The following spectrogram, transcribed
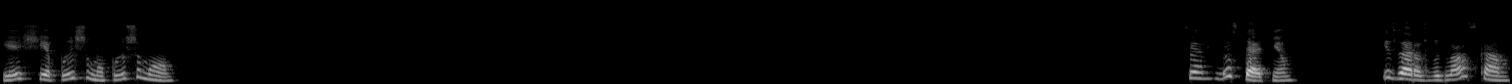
Ще, ще пишемо, пишемо. Все, достатньо. І зараз, будь ласка,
